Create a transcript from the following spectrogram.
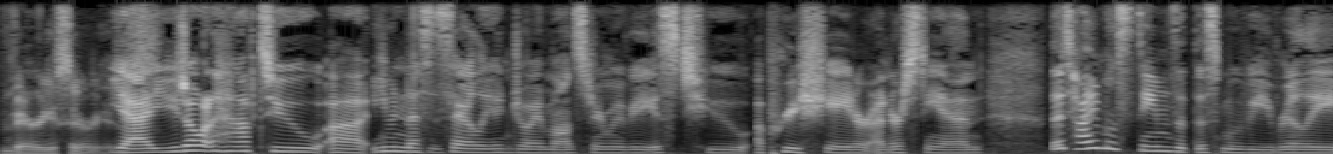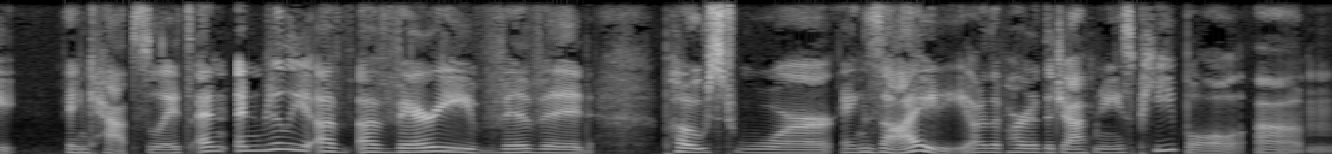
very serious. Yeah, you don't have to uh, even necessarily enjoy monster movies to appreciate or understand the timeless themes that this movie really encapsulates, and and really a, a very vivid post-war anxiety on the part of the Japanese people. Um,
